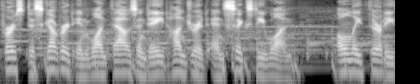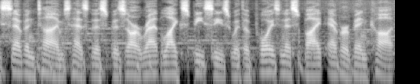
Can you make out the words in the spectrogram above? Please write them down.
first discovered in 1861, only 37 times has this bizarre rat-like species with a poisonous bite ever been caught.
